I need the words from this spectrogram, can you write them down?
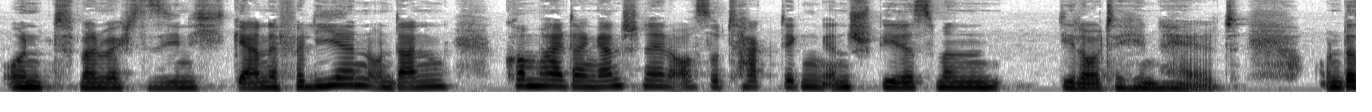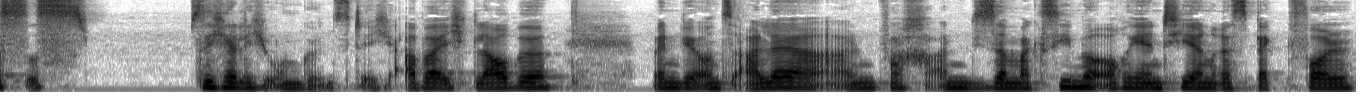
Und man möchte sie nicht gerne verlieren. Und dann kommen halt dann ganz schnell auch so Taktiken ins Spiel, dass man die Leute hinhält. Und das ist sicherlich ungünstig. Aber ich glaube, wenn wir uns alle einfach an dieser Maxime orientieren, respektvoll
